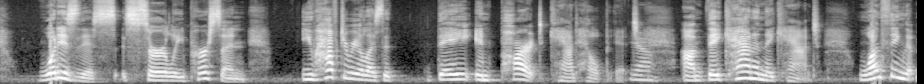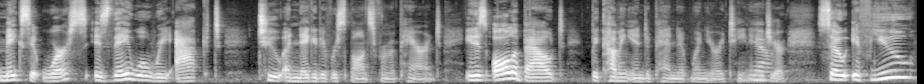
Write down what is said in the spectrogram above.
what is this surly person? You have to realize that they, in part, can't help it. Yeah. Um, they can and they can't. One thing that makes it worse is they will react to a negative response from a parent. It is all about becoming independent when you're a teenager. So if you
